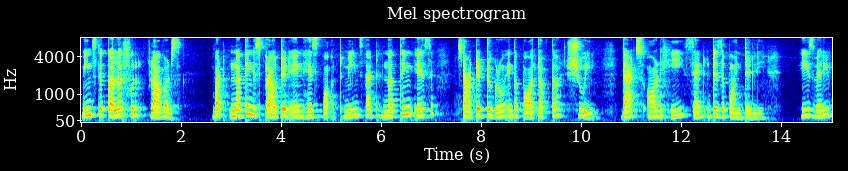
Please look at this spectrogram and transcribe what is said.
means the colorful flowers. But nothing is sprouted in his pot, means that nothing is started to grow in the pot of the Shui. That's odd, he said disappointedly. He is very,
